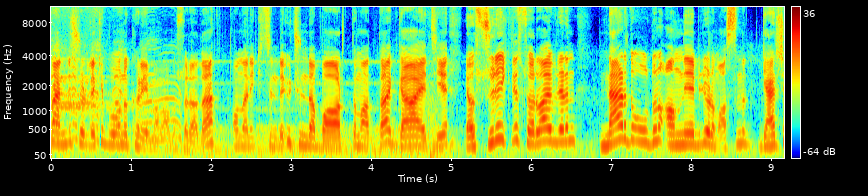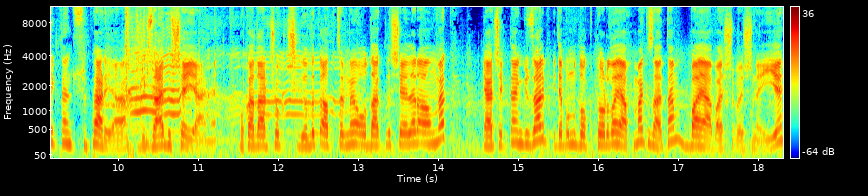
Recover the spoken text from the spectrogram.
ben de şuradaki buğunu kırayım ama bu sırada. Onların ikisini de üçünü de bağırttım hatta. Gayet iyi. Ya sürekli survivor'ların nerede olduğunu anlayabiliyorum. Aslında gerçekten süper ya. Güzel bir şey yani. Bu kadar çok çığlık attırmaya odaklı şeyler almak Gerçekten güzel. Bir de bunu doktorda yapmak zaten bayağı başlı başına iyi.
